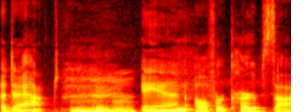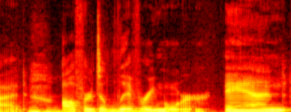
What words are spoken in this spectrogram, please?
adapt and offer curbside, offer delivery more. And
